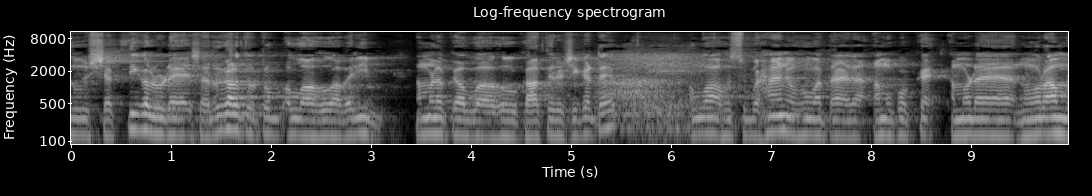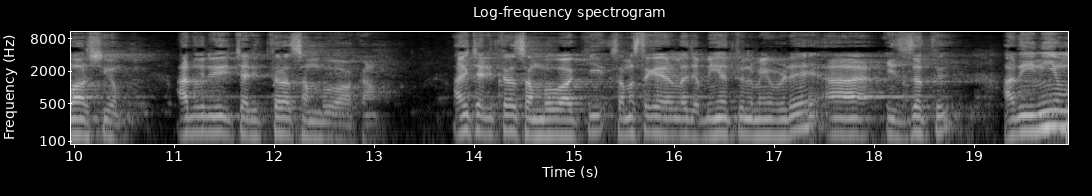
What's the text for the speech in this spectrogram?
ദുശക്തികളുടെ ഷെറുകൾ തൊട്ടും അള്ളാഹു അവരെയും നമ്മളൊക്കെ അള്ളാഹു കാത്തു രക്ഷിക്കട്ടെ. അള്ളാഹു സുബാനുഭവത്തായ നമുക്കൊക്കെ നമ്മുടെ നൂറാം വാർഷികം അതൊരു ചരിത്ര സംഭവമാക്കണം അത് ചരിത്ര സംഭവമാക്കി സമസ്ത കേരള ജമീയത്തുലമയുടെ ആ ഇസ്സത്ത് അത് ഇനിയും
